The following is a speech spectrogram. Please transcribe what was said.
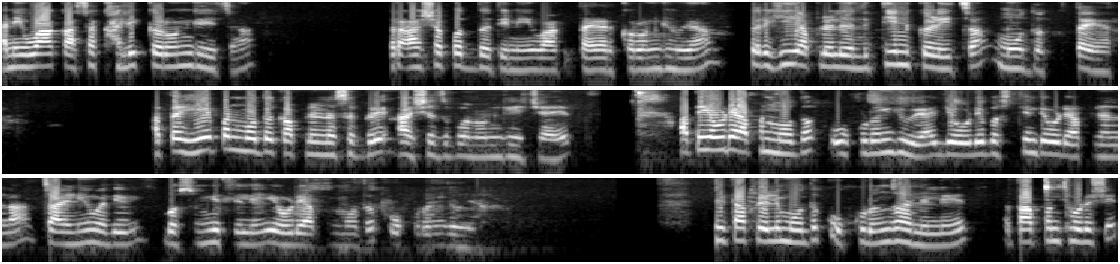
आणि वाक असा खाली करून घ्यायचा. तर अशा पद्धतीने वाक तयार करून घेऊया. तर ही आपल्याला झाली तीन कळीचा मोदक तयार. आता हे पण मोदक आपल्याला सगळे असेच बनवून घ्यायचे आहेत. आता एवढे आपण मोदक उकडून घेऊया. जेवढे बसतील तेवढे आपल्याला चाळणीमध्ये बसून घेतलेले एवढे आपण मोदक उकडून घेऊया. तिथे आपल्याला मोदक उकडून झालेले आहेत. आता आपण थोडेसे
